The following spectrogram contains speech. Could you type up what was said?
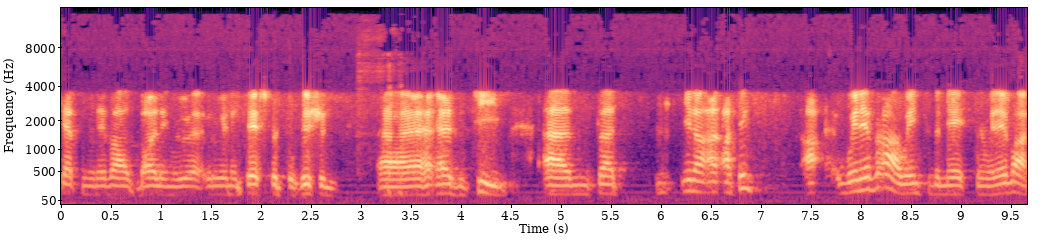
captain, whenever I was bowling, we were, we were in a desperate position uh, as a team. Um, but you know, I, I think I, whenever I went to the nets and whenever I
